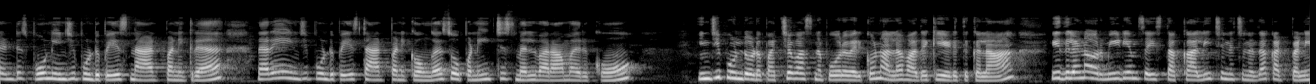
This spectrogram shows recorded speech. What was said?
ரெண்டு ஸ்பூன் இஞ்சி பூண்டு பேஸ்ட் நான் ஆட் பண்ணிக்கிறேன். நிறைய இஞ்சி பூண்டு பேஸ்ட் ஆட் பண்ணிக்கோங்க. ஸோ இப்போ நீச்சு ஸ்மெல் வராமல் இருக்கும். இஞ்சி பூண்டோட பச்சை வாசனை போகிற வரைக்கும் நல்லா வதக்கி எடுத்துக்கலாம். இதில் நான் ஒரு மீடியம் சைஸ் தக்காளி சின்ன சின்னதாக கட் பண்ணி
